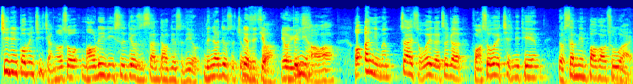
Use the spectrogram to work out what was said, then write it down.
今天郭明奇讲到说，毛利率是六十三到六十六，人家六十九，六十九，有比你好啊。哦，按你们在所谓的这个法说会前一天有三篇报告出来。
